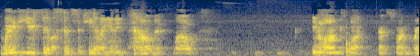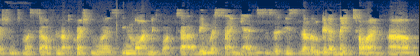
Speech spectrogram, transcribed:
where do you feel a sense of healing and empowerment? Well in line with what? That's one question to myself. Another question was in line with what uh, Lynn was saying. Yeah, this is a, this is a little bit of me time. Um,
